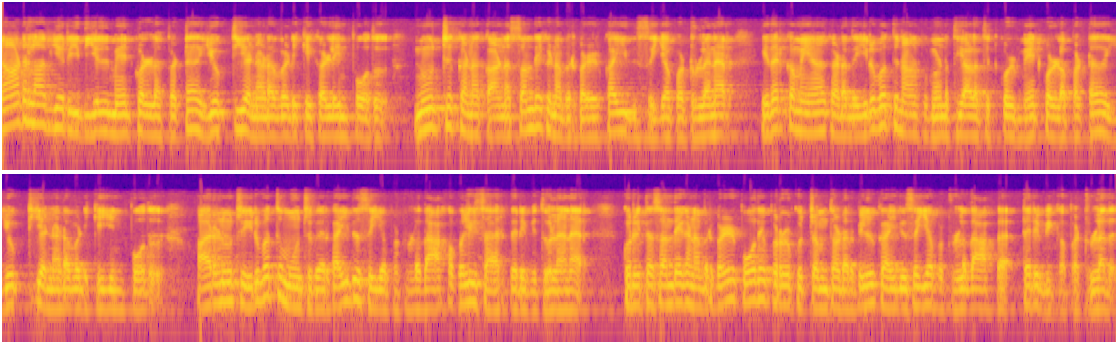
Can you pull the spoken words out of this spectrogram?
நாடளாவிய ரீதியில் மேற்கொள்ளப்பட்ட யுக்திய நடவடிக்கைகளின் போது நூற்றுக்கணக்கான சந்தேக நபர்கள் கைது செய்யப்பட்டுள்ளனர். இதற்கமைய கடந்த இருபத்தி நான்கு மணித்தியாலத்திற்குள் மேற்கொள்ளப்பட்ட யுக்திய நடவடிக்கையின் போது அறுநூற்று இருபத்தி மூன்று பேர் கைது செய்யப்பட்டுள்ளதாக போலீசார் தெரிவித்துள்ளனர். குறித்த சந்தேக நபர்கள் போதைப்பொருள் குற்றம் தொடர்பில் கைது செய்யப்பட்டுள்ளதாக தெரிவிக்கப்பட்டுள்ளது.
